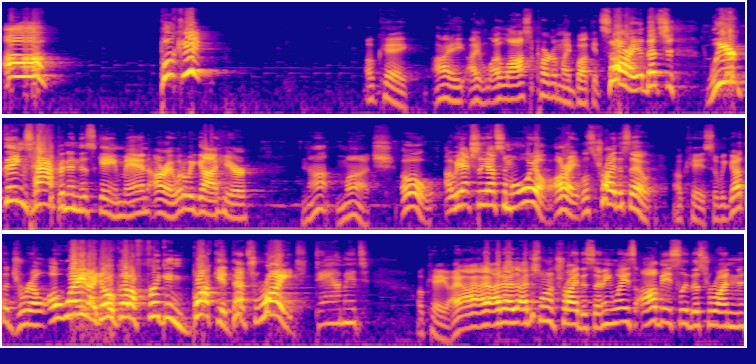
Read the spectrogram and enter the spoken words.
Uh... Bucket? Okay, I, I, I lost part of my bucket. Sorry, that's just... Weird things happen in this game, man. All right, what do we got here? Not much. Oh, uh, we actually have some oil. All right, let's try this out. Okay, so we got the drill. Oh, wait, I don't got a frigging bucket. That's right. Damn it. Okay, I, I, I just want to try this anyways. Obviously, this run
